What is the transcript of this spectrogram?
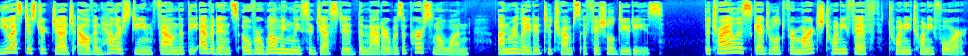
U.S. District Judge Alvin Hellerstein found that the evidence overwhelmingly suggested the matter was a personal one, unrelated to Trump's official duties. The trial is scheduled for March 25, 2024.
